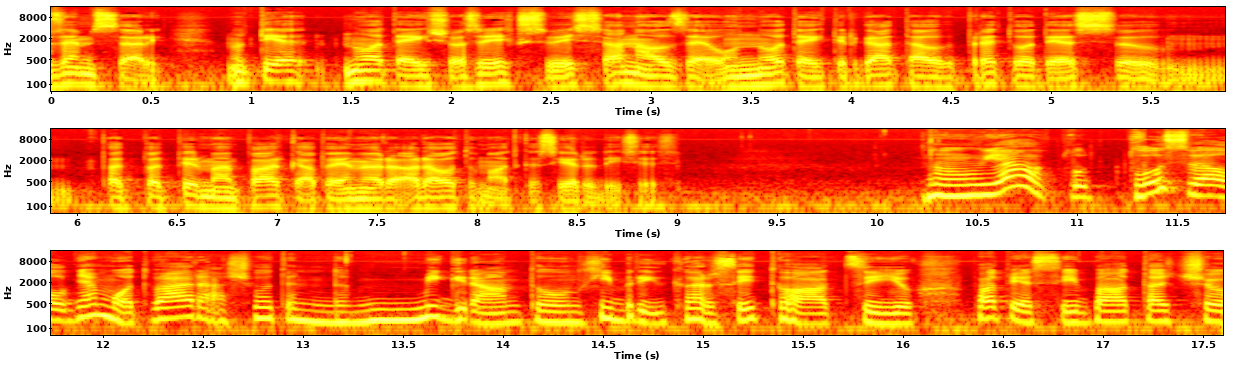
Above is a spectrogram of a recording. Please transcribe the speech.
zemesargi. Nu, tie noteikti šos riskus visus analizē un noteikti ir gatavi pretoties uh, pat, pat pirmajam pārkāpējiem ar, ar automātu, kas ieradīsies. Nu, jā, plus vēl ņemot vērā šo migrantu un hibrīdu kara situāciju, patiesībā taču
